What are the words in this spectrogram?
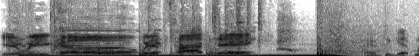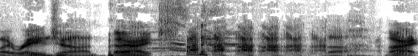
Here we go with hot take. I have to get my rage on. All right. Uh, all right.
